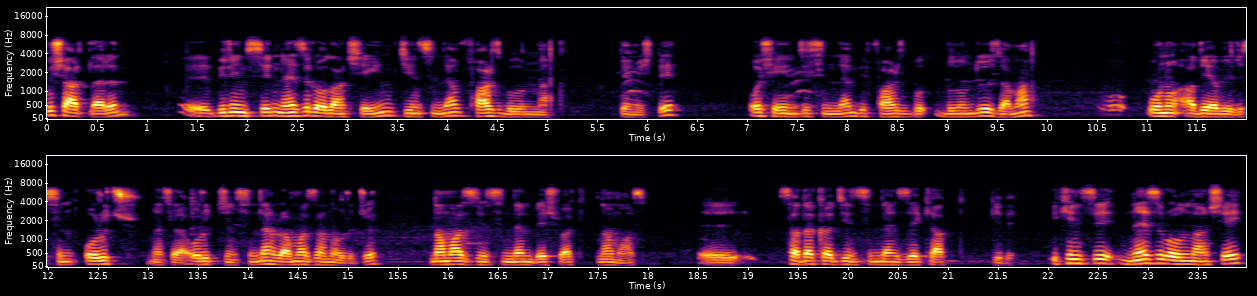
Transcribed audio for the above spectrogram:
Bu şartların e, birincisi nezir olan şeyin cinsinden farz bulunmak demişti. O şeyin cinsinden bir farz bulunduğu zaman onu adayabilirsin. Oruç mesela oruç cinsinden Ramazan orucu, namaz cinsinden beş vakit namaz, e, sadaka cinsinden zekat gibi. İkincisi nezir olunan şey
